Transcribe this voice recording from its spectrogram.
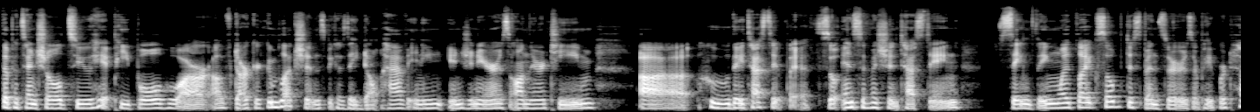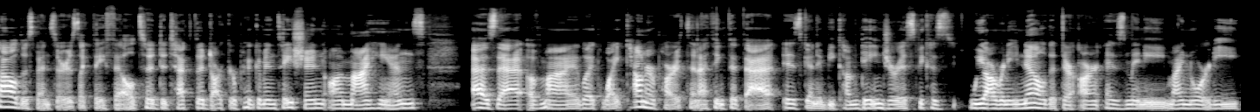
the potential to hit people who are of darker complexions because they don't have any engineers on their team uh, who they tested with. So insufficient testing. Same thing with like soap dispensers or paper towel dispensers. Like they fail to detect the darker pigmentation on my hands as that of my like white counterparts and i think that that is going to become dangerous because we already know that there aren't as many minority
